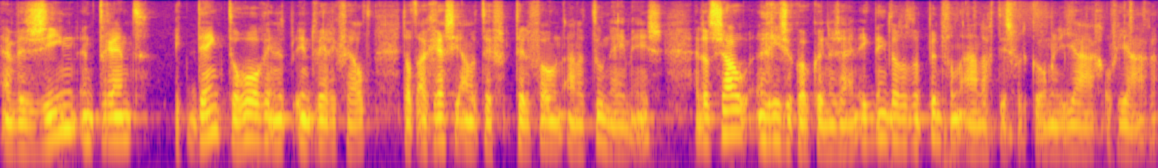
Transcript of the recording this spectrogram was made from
En we zien een trend ik denk te horen in het, in het werkveld dat agressie aan de telefoon aan het toenemen is. En dat zou een risico kunnen zijn. Ik denk dat het een punt van aandacht is voor de komende jaar of jaren.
